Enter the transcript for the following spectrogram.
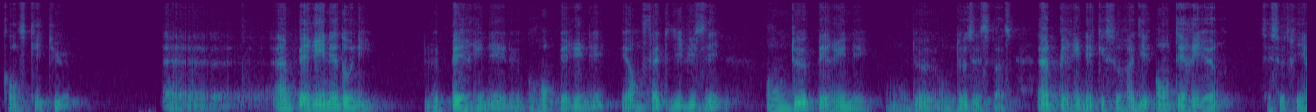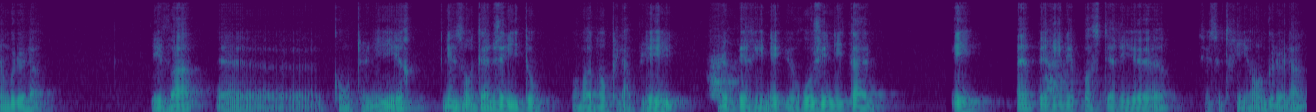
constitue euh, un périnée donné le périnée, le grand périnée, est en fait divisé en deux périnées, en deux, espaces. Un périnée qui sera dit antérieur, c'est ce triangle-là. Il va euh, contenir les organes génitaux. On va donc l'appeler le périnée urogénital. Et un périnée postérieur, c'est ce triangle-là,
